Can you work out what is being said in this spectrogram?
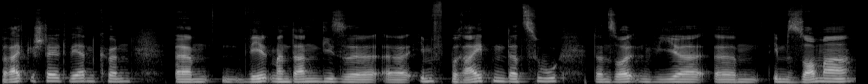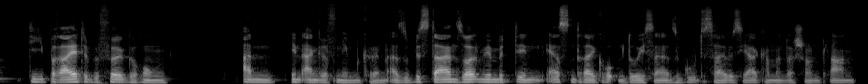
bereitgestellt werden können. Ähm, wählt man dann diese äh, Impfbereiten dazu, dann sollten wir ähm, im Sommer die breite Bevölkerung an, in Angriff nehmen können. Also bis dahin sollten wir mit den ersten drei Gruppen durch sein. Also ein gutes halbes Jahr kann man da schon planen.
